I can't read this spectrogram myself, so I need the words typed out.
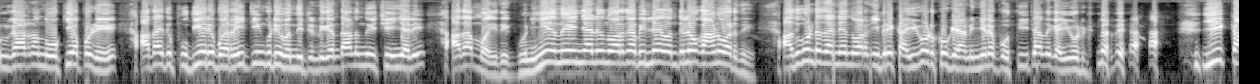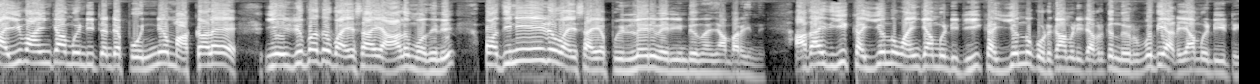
ഉദ്ഘാടനം നോക്കിയപ്പോൾ അതായത് പുതിയൊരു വെറൈറ്റിയും കൂടി വന്നിട്ടുണ്ട്. എന്താണെന്ന് വെച്ച് കഴിഞ്ഞാൽ അതാ ഇത് കുനിഞ്ഞു എന്ന് കഴിഞ്ഞാൽ എന്ന് പറഞ്ഞാൽ വലിയ എന്തെല്ലോ കാണുമായിരുന്നു അതുകൊണ്ട് തന്നെ എന്ന് പറഞ്ഞ് ഇവർ കൈ കൊടുക്കുകയാണ്. ഇങ്ങനെ പൊത്തിയിട്ടാണ് കൈ കൊടുക്കുന്നത്. ഈ കൈ വാങ്ങിക്കാൻ വേണ്ടിയിട്ട് എന്റെ പൊന്നു മക്കളെ എഴുപത് വയസ്സായ ആൾ മുതൽ പതിനേഴ് വയസ്സായ പിള്ളേർ വരെയുണ്ട് എന്നാണ് ഞാൻ പറയുന്നത്. അതായത് ഈ കയ്യൊന്ന് വാങ്ങിക്കാൻ വേണ്ടിയിട്ട് ഈ കയ്യൊന്ന് കൊടുക്കാൻ വേണ്ടിയിട്ട് അവർക്ക് നിർവൃതി അടയാൻ വേണ്ടിയിട്ട്.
